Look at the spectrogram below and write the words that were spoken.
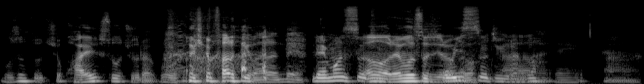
무슨 소주? 과일 소주라고 이렇게 파는 게 많은데. 레몬 소주. 어 레몬 소주라고. 오이 소주 이런 거? 예. 아,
